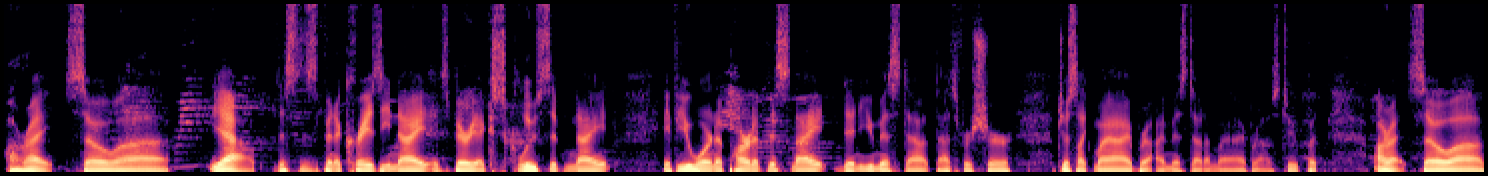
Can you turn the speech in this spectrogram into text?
All right. So, uh, yeah, this has been a crazy night. It's very exclusive night. If you weren't a part of this night, then you missed out. That's for sure. Just like my eyebrow, I missed out on my eyebrows too. But all right. So uh,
